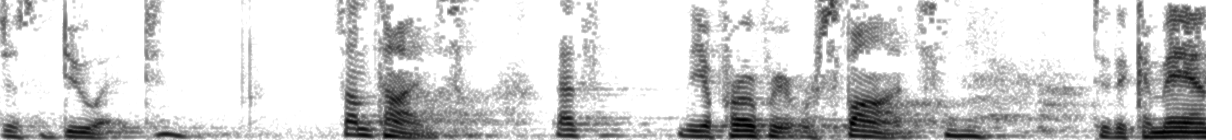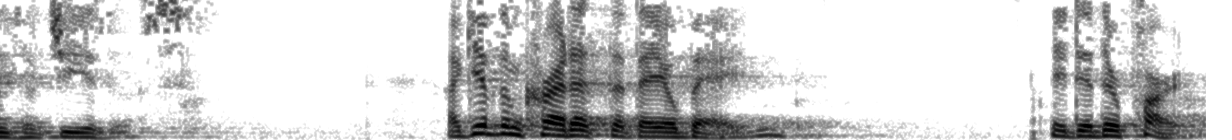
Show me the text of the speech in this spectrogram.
just do it. Sometimes that's the appropriate response to the commands of Jesus. I give them credit that they obeyed. They did their part.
